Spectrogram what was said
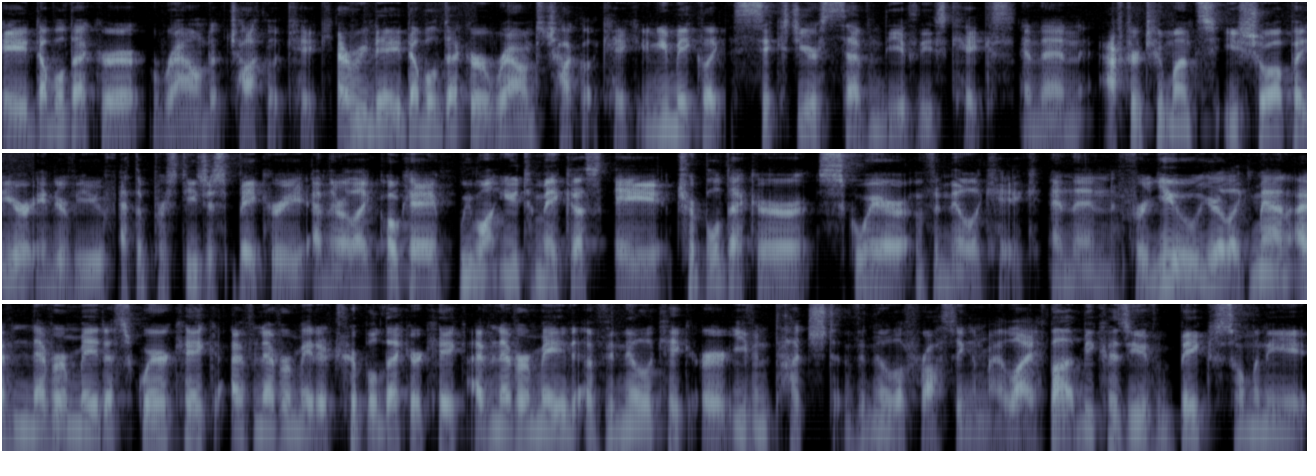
a double decker round chocolate cake. Every day, double decker round chocolate cake. And you make like 60 or 70 of these cakes. And then after two months, you show up at your interview at the prestigious bakery and they're like, okay, we want you to make us us a triple decker square vanilla cake. And then for you, you're like, man, I've never made a square cake. I've never made a triple decker cake. I've never made a vanilla cake or even touched vanilla frosting in my life. But because you've baked so many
